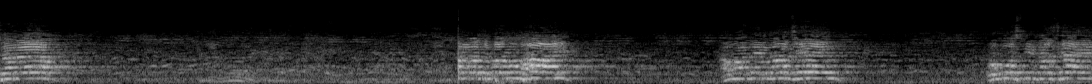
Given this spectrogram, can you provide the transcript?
জনাব বাবু ভাই, আমাদের মাঝে উপস্থিত আছেন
